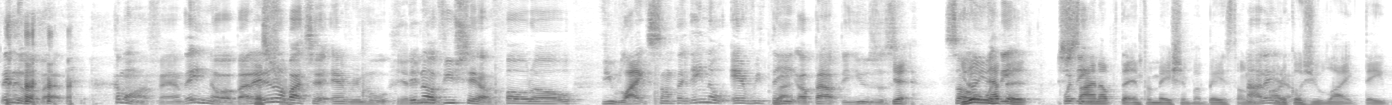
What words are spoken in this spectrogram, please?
They know about it. Come on, fam. They know about it. That's they know true. about your every move. Yeah, they, they know do. if you share a photo, if you like something. They know everything Right. about the users. yeah. So you don't even have what the- to sign the- up the information, but based on Nah, the they articles you like, they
